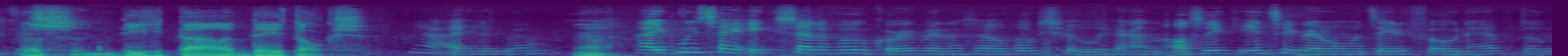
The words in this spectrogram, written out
het dat is een digitale detox. Ja, eigenlijk wel. Ja. Nou, ik moet zeggen, ik zelf ook hoor. Ik ben er zelf ook schuldig aan. Als ik Instagram op mijn telefoon heb, dan,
